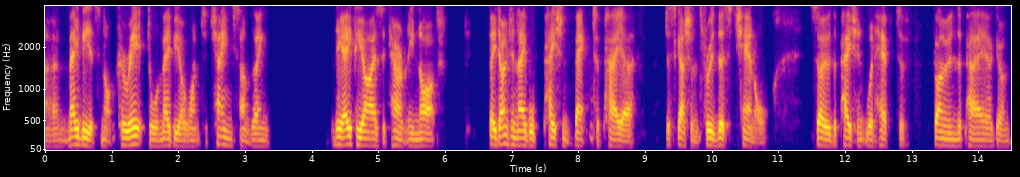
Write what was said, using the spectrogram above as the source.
uh, maybe it's not correct, or maybe I want to change something, the APIs are currently not, they don't enable patient back to payer discussion through this channel. So the patient would have to phone the payer, go and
